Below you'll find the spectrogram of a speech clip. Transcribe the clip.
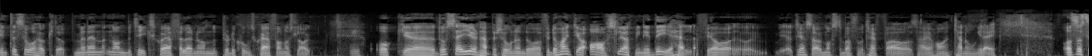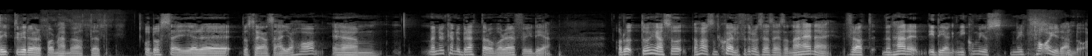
inte så högt upp. Men en, någon butikschef eller någon produktionschef av något slag. Mm. Och eh, då säger den här personen då, för då har inte jag avslöjat min idé heller. För jag, jag sa, jag måste bara få träffa och så här, jag har en kanongrej. Och så sitter vi där på det här mötet och då säger, eh, då säger han så här, jaha, eh, men nu kan du berätta då vad det är för idé. Och då, då, är jag så, då har jag sånt självförtroende så jag säger så nej, nej, för att den här idén, ni kommer ju, ni tar ju den då,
